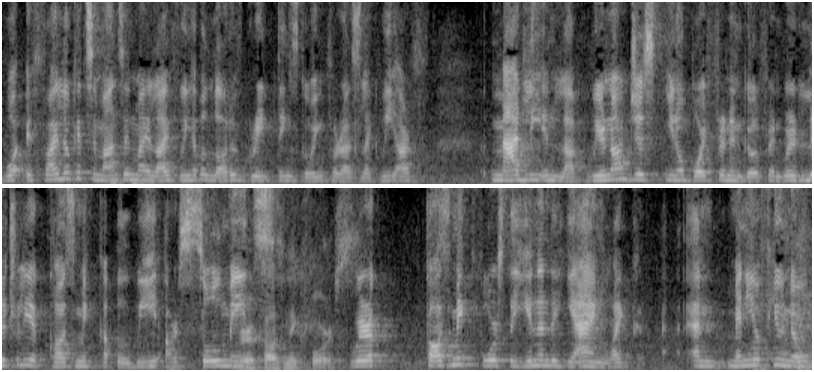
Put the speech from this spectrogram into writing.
what, if I look at Siman's in my life, we have a lot of great things going for us. Like we are madly in love. We're not just, you know, boyfriend and girlfriend. We're literally a cosmic couple. We are soulmates. We're a cosmic force. We're a cosmic force, the yin and the yang. Like, and many of you know,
